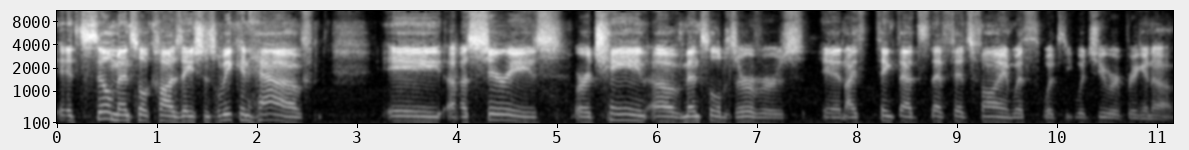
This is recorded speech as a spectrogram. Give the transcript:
it's still mental causation. So we can have a, a series or a chain of mental observers, and I think that's that fits fine with what what you were bringing up.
